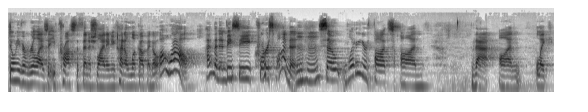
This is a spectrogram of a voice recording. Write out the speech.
don't even realize that you crossed the finish line and you kind of look up and go, oh wow, I'm an NBC correspondent. Mm-hmm. So what are your thoughts on that on like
